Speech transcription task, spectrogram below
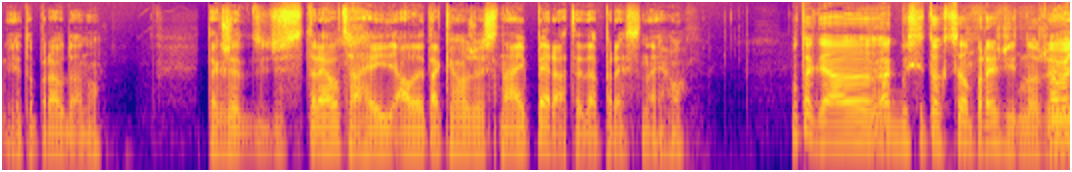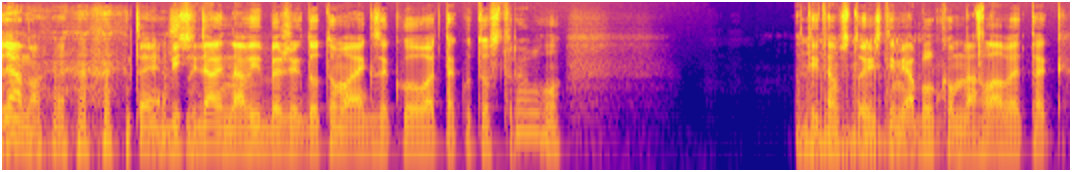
je to pravda, no. Takže strelca, hej, ale takého, že snajpera teda presného. No tak a, ak by si to chcel prežiť, no že... No veď áno, to je by si jasné. dali na výber, že kto to má exekuovať takúto strelu a ty tam stojíš s tým jablkom na hlave, tak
